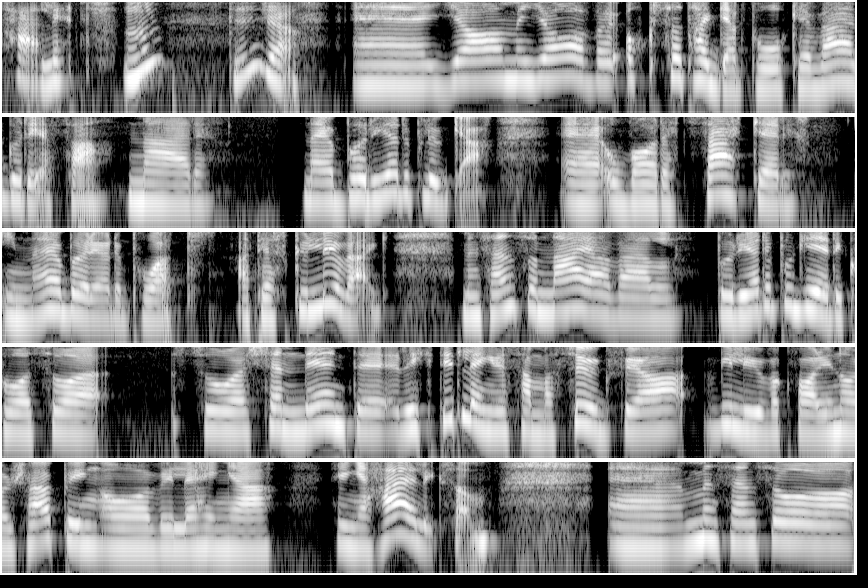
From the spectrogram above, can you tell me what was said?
Härligt. Mm, du då? Eh, ja, men jag var ju också taggad på att åka iväg och resa när, när jag började plugga. Eh, och var rätt säker innan jag började på att, att jag skulle iväg. Men sen så när jag väl började på GDK så, så kände jag inte riktigt längre samma sug. För jag ville ju vara kvar i Norrköping och ville hänga, hänga här liksom. Eh, men sen så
